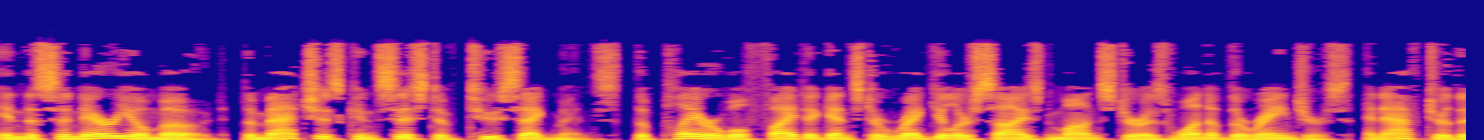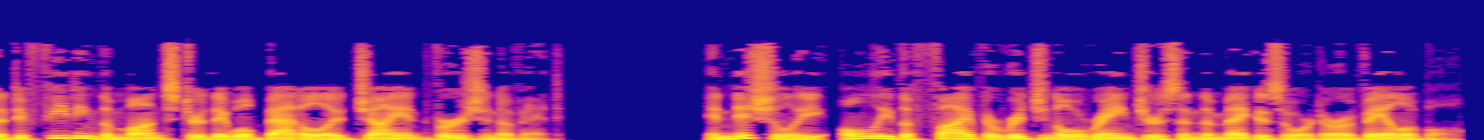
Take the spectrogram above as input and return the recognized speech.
In the scenario mode, the matches consist of two segments, the player will fight against a regular-sized monster as one of the rangers, and after the defeating the monster they will battle a giant version of it. Initially, only the five original rangers and the Megazord are available.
